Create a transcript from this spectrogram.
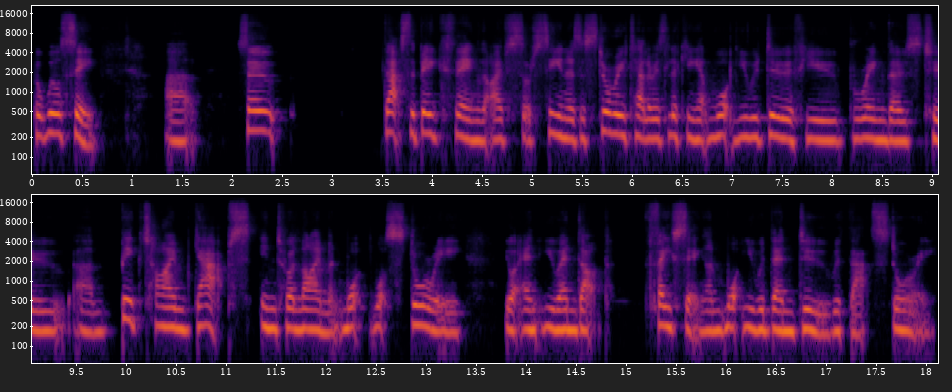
But we'll see. Uh, so that's the big thing that I've sort of seen as a storyteller is looking at what you would do if you bring those two um, big time gaps into alignment. What what story you en- you end up facing, and what you would then do with that story.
